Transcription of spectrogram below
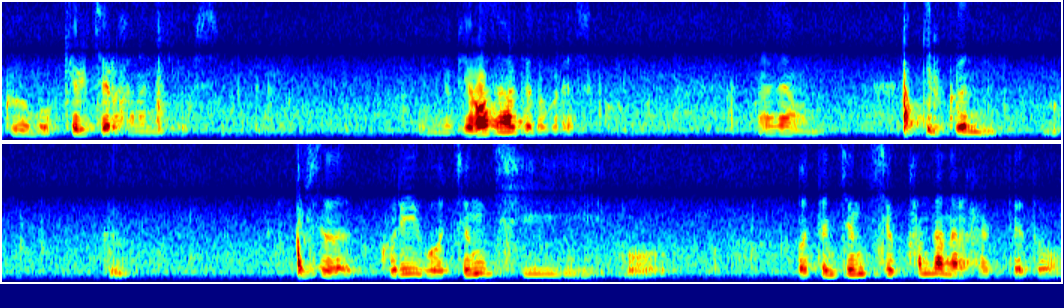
그 뭐 결제를 하는 일이 없습니다. 음, 변호사 할 때도 그랬었고 말하자면 바뀔 건 그, 그래서 그리고 정치 뭐 어떤 정치적 판단을 할 때도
